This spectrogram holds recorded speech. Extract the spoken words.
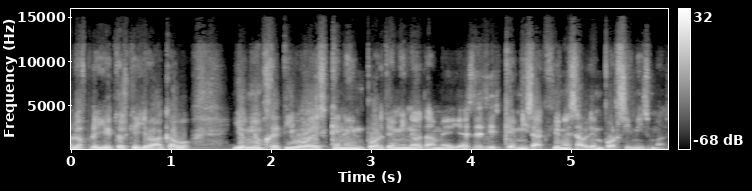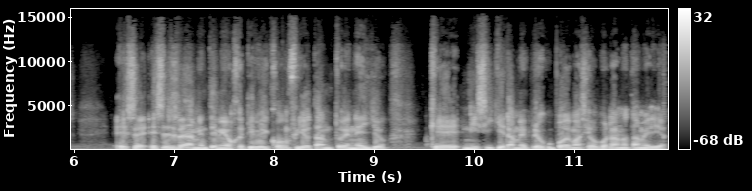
los proyectos que llevo a cabo, yo mi objetivo es que no importe mi nota media, es decir, que mis acciones hablen por sí mismas. Ese, ese, es realmente mi objetivo y confío tanto en ello que ni siquiera me preocupo demasiado por la nota media.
